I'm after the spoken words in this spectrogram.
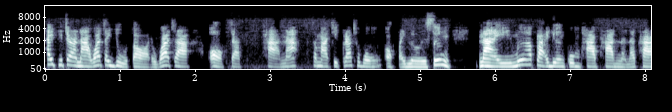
ให้พิจารณาว่าจะอยู่ต่อหรือว่าจะออกจากฐานะสมาชิกราชวงศ์ออกไปเลย ซึ่ง ในเมื่อปลายเดือนกุมภาพันธ์นะคะ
